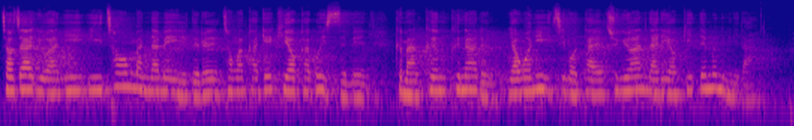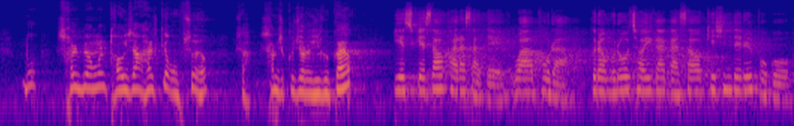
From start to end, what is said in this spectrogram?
저자 요한이 이 처음 만남의 일들을 정확하게 기억하고 있음은 그만큼 그날은 영원히 잊지 못할 중요한 날이었기 때문입니다. 뭐 설명을 더 이상 할 게 없어요. 자, 39절을 읽을까요? 예수께서 가라사대 와 보라 그러므로 저희가 가서 계신 데를 보고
